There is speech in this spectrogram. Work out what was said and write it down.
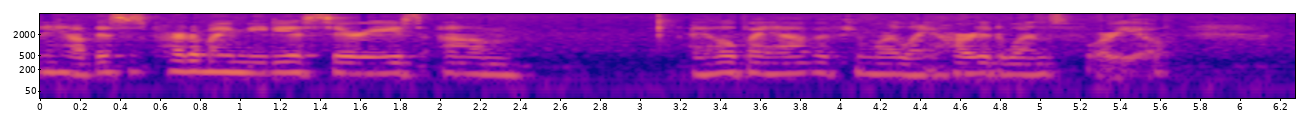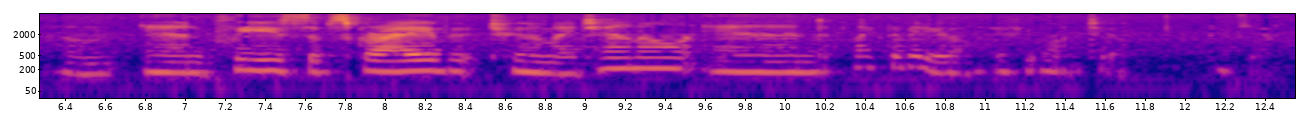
Anyhow, this is part of my media series. Um, I hope I have a few more lighthearted ones for you. Um, and please subscribe to my channel and like the video if you want to. Thank you.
